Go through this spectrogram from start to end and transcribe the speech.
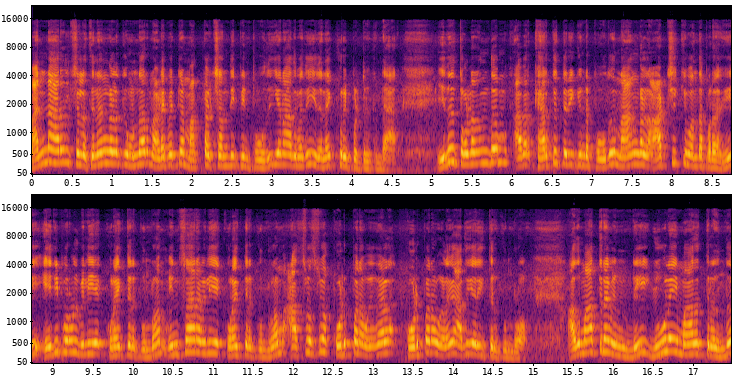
மன்னாரில் சில தினங்களுக்கு முன்னர் நடைபெற்ற மக்கள் சந்திப்பின் போது ஜனாதிபதி இதனை குறிப்பிட்டிருக்கின்றார். இது தொடர்ந்தும் அவர் கருத்து தெரிவிக்கின்ற போது நாங்கள் ஆட்சிக்கு வந்த பிறகு எரிபொருள் விலையை குறைத்திருக்கின்றோம் மின்சார விலையை குறைத்திருக்கின்றோம் அஸ்வஸ்வ கொடுப்பனவுகள் கொடுப்பனவுகளை அதிகரித்திருக்கின்றோம். அது மாத்திரமின்றி ஜூலை மாதத்திலிருந்து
